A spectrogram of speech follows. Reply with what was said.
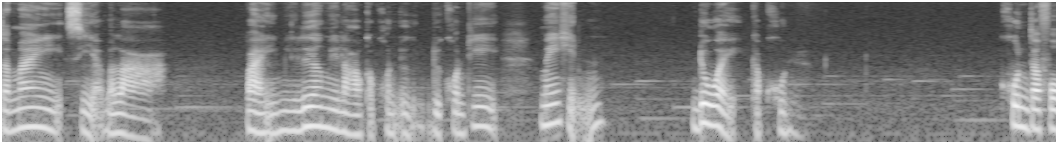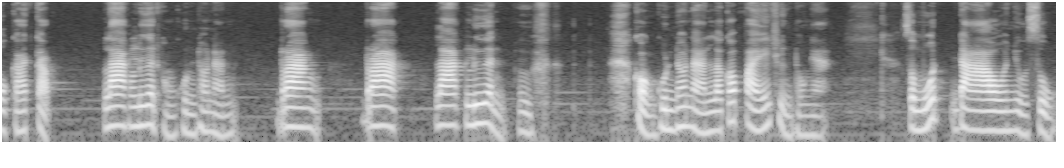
จะไม่เสียเวลาไปมีเรื่องมีราวกับคนอื่น หรือคนที่ไม่เห็น ด้วยกับคุณ คุณจะโฟกัสกับลากเลือดของคุณเท่านั้น ร่างรากลากเลื่อนออของคุณเท่านั้น แล้วก็ไปให้ถึงตรงเนี้ย สมมุติดาวมันอยู่สูง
